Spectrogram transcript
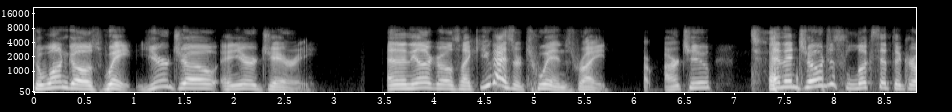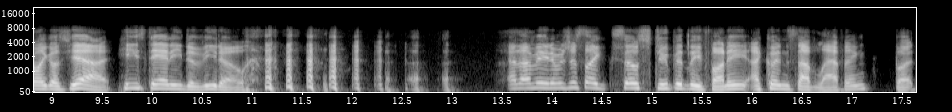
the one goes, "Wait, you're Joe and you're Gerry," and then the other girl's like, "You guys are twins, right? Aren't you?" And then Joe just looks at the girl. He goes, "Yeah, he's Danny DeVito." and I mean, it was just like so stupidly funny. I couldn't stop laughing. But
